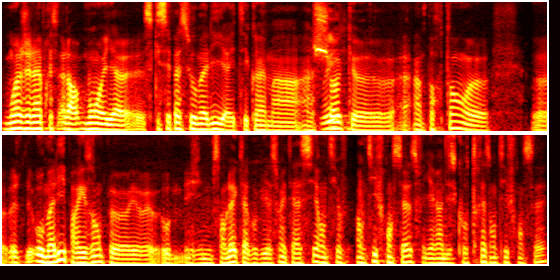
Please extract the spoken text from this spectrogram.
Moi, j'ai l'impression. Alors, bon, il y a, ce qui s'est passé au Mali a été quand même un, choc important. Euh, au Mali, par exemple, euh, il me semblait que la population était assez anti-française. il y avait un discours très anti-français,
